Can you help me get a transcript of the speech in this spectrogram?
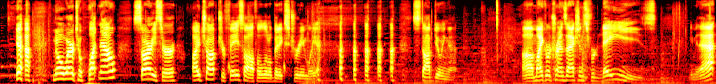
yeah, nowhere to what now? Sorry, sir. I chopped your face off a little bit extremely. Stop doing that. Uh, microtransactions for days. Give me that.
